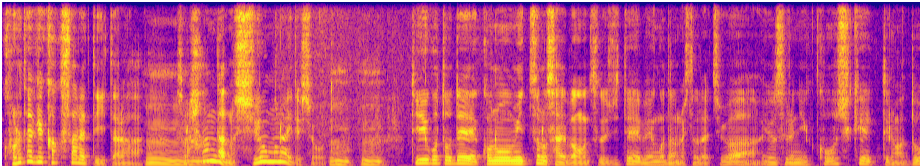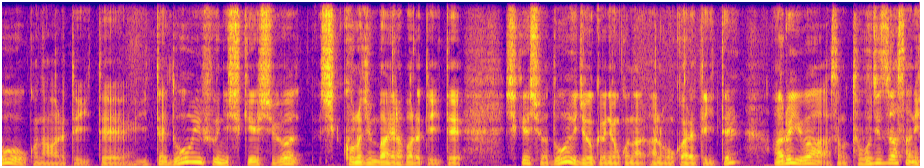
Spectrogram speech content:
これだけ隠されていたらそれ判断のしようもないでしょうと。うんうんということでこの3つの裁判を通じて弁護団の人たちは要するに公主刑っていうのはどう行われていて一体どういうふうに死刑囚は執行の順番選ばれていて死刑囚はどういう状況に行あの置かれていてあるいはその当日朝に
